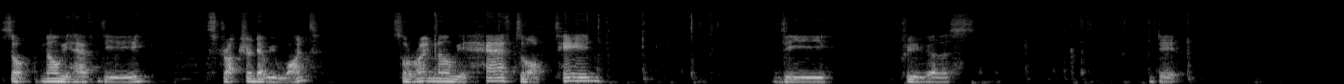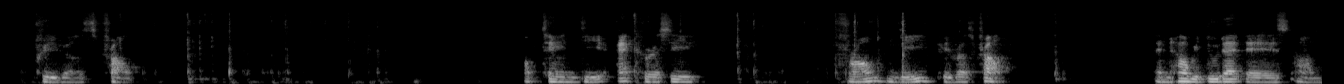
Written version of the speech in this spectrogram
So now we have the structure that we want. So right now we have to obtain the previous date previous trial. Obtain the accuracy from the previous trial. And how we do that is um,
